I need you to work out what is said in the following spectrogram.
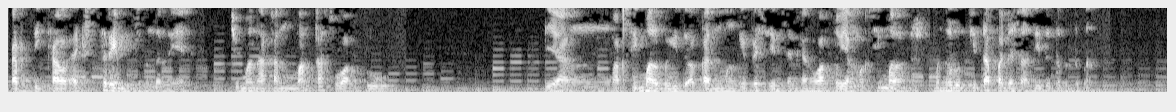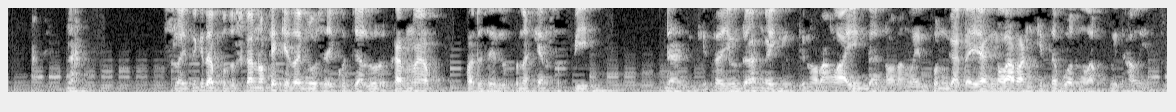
vertikal ekstrim sebenarnya. Cuman akan memangkas waktu yang maksimal begitu akan mengefisiensikan waktu yang maksimal menurut kita pada saat itu teman-teman. Nah setelah itu kita putuskan oke okay, kita nggak usah ikut jalur karena pada saat itu pendakian sepi dan kita ya udah nggak ngikutin orang lain dan orang lain pun nggak ada yang ngelarang kita buat ngelakuin hal itu.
